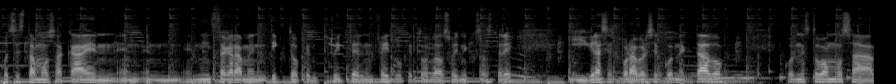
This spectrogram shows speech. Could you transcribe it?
pues estamos acá en, en, en, Instagram, en TikTok, en Twitter, en Facebook, en todos lados soy Nico Sastre. Y gracias por haberse conectado. Con esto vamos a,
